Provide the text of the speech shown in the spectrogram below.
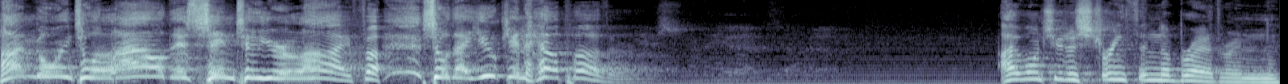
I'm going to allow this into your life uh, so that you can help others. I want you to strengthen the brethren.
